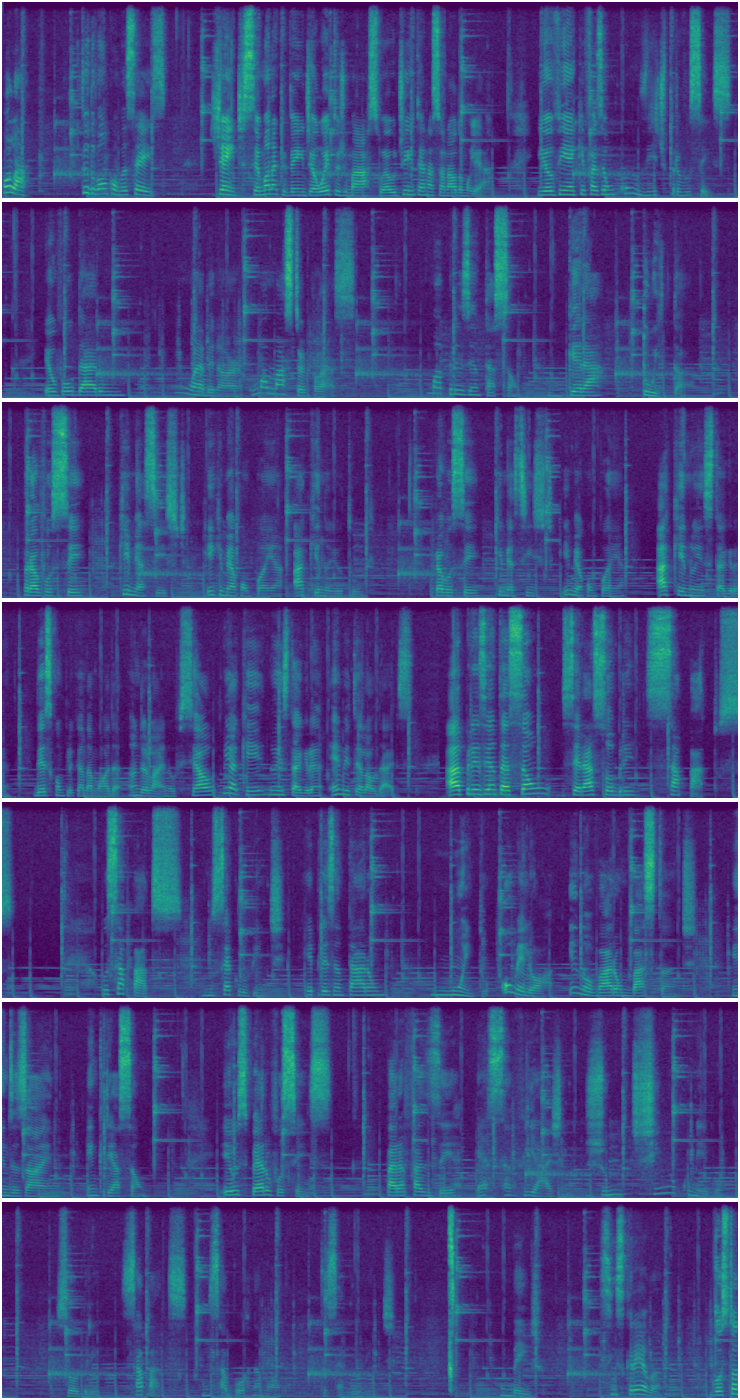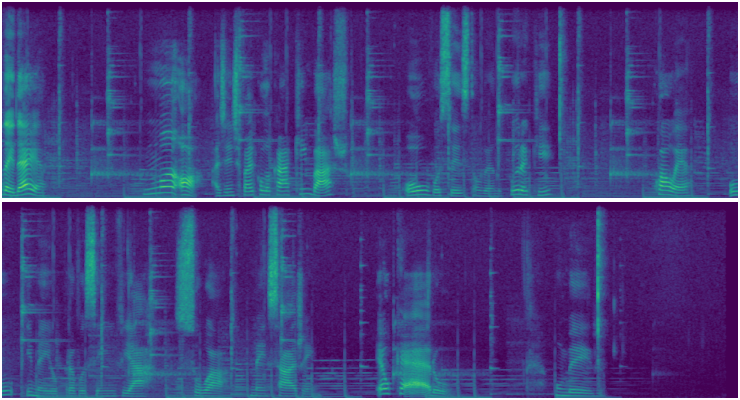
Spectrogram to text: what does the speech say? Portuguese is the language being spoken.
Olá, tudo bom com vocês? Gente, semana que vem, dia 8 de março, é o Dia Internacional da Mulher. E eu vim aqui fazer um convite para vocês. Eu vou dar um, um webinar, uma masterclass, uma apresentação gratuita para você que me assiste e que me acompanha aqui no YouTube. Para você que me assiste e me acompanha aqui no Instagram, Descomplicando a Moda Underline Oficial e aqui no Instagram MT Laudades. A apresentação será sobre sapatos. Os sapatos, no século XX, representaram muito, ou melhor, inovaram bastante em design, em criação. Eu espero vocês para fazer essa viagem juntinho comigo sobre sapatos, um sabor na moda do século XX. Um beijo. Se inscreva. Gostou da ideia? Ó, a gente vai colocar aqui embaixo, ou vocês estão vendo por aqui, qual é o e-mail para você enviar sua mensagem. Eu quero! Um beijo!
